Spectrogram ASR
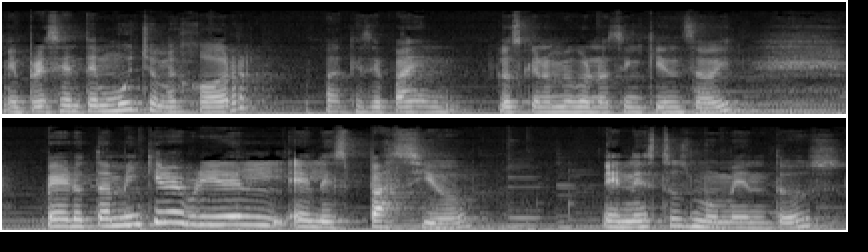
me, presente mucho mejor, para que sepan los que no me conocen quién soy. Pero también quiero abrir el, espacio en estos momentos.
